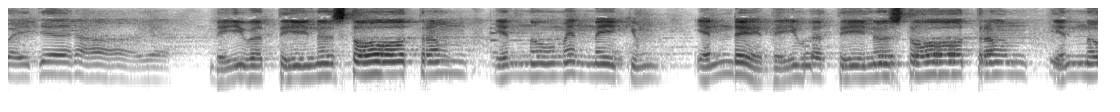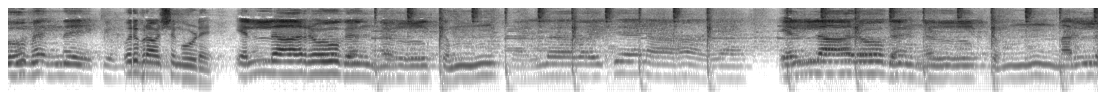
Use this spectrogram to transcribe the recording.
വൈദ്യനായ ദൈവത്തിന് സ്തോത്രം എന്നും എന്നേക്കും എന്റെ ദൈവത്തിനു സ്തോത്രം എന്നും എന്നേക്കും ഒരു പ്രാവശ്യം കൂടെ. എല്ലാ രോഗങ്ങൾക്കും നല്ല വൈദ്യനായ എല്ലാ രോഗങ്ങൾക്കും നല്ല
